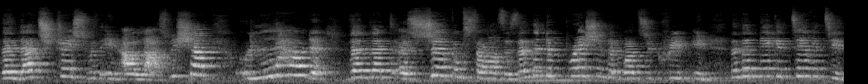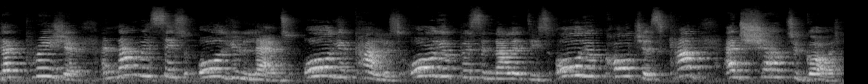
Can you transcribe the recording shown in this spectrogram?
than that stress within our lives. We shout louder than that uh, circumstances, than the depression that wants to creep in, than the negativity, that pressure. And now it says, all your lands, all your colors, all your personalities, all your cultures, come and shout to God.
